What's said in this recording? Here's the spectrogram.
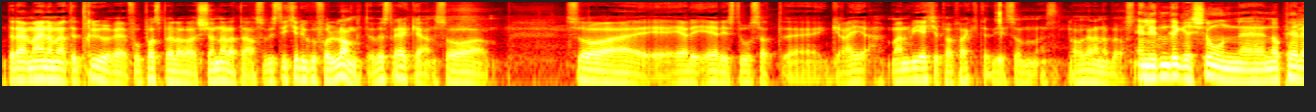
Det er det jeg mener med at jeg tror eh, fotballspillere skjønner dette. her. Så hvis ikke du går for langt over streken, så så eh, er de, er de stort sett eh, greie. Men vi er ikke perfekte, vi som lager denne børsen. En liten digresjon. eh, Når Per,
